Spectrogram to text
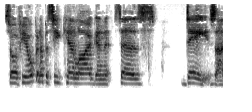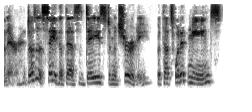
So if you open up a seed catalog and it says days on there, it doesn't say that that's days to maturity, but that's what it means.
